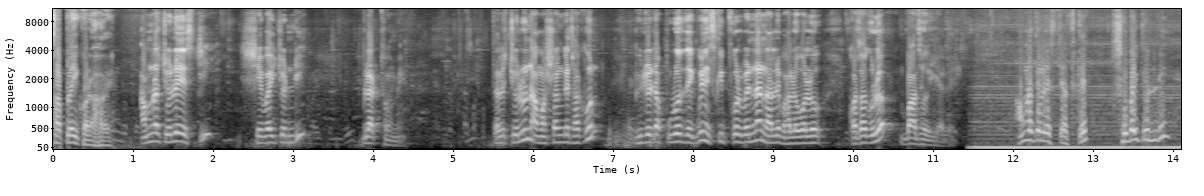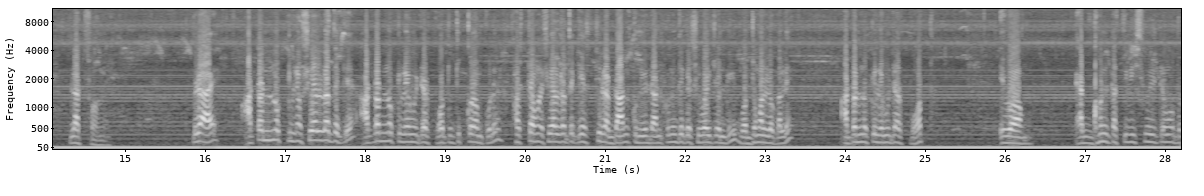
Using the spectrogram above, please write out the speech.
সাপ্লাই করা হয়। আমরা চলে এসেছি সেবাইচণ্ডী প্ল্যাটফর্মে। তাহলে চলুন আমার সঙ্গে থাকুন, ভিডিওটা পুরো দেখবেন, স্কিপ করবেন না, নাহলে ভালো ভালো কথাগুলো বাদ হয়ে যাবে। আমরা চলে এসেছি আজকে সেবাইচণ্ডী প্ল্যাটফর্মে প্রায় আটান্ন কিলো শিয়ালদা থেকে আটান্ন কিলোমিটার পথ অতিক্রম করে ফার্স্টে আমরা শিয়ালদা থেকে এসেছিলাম ডানকুনি। ডানকুনি থেকে শিবাইচণ্ডী বর্ধমান লোকালে আটান্ন কিলোমিটার পথ এবং এক ঘণ্টা তিরিশ মিনিটের মতো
